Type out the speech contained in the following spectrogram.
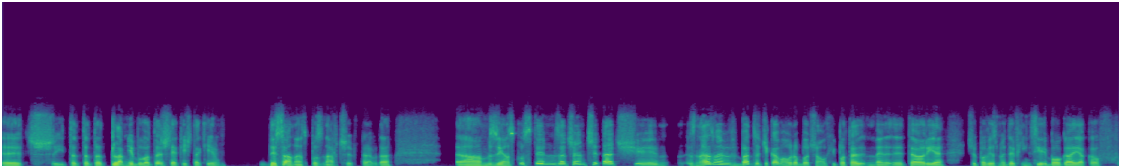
E, I to, to, to dla mnie było też jakieś takie dysonans poznawczy, prawda? W związku z tym zacząłem czytać, znalazłem bardzo ciekawą roboczą teorię, czy powiedzmy definicję Boga jako w,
